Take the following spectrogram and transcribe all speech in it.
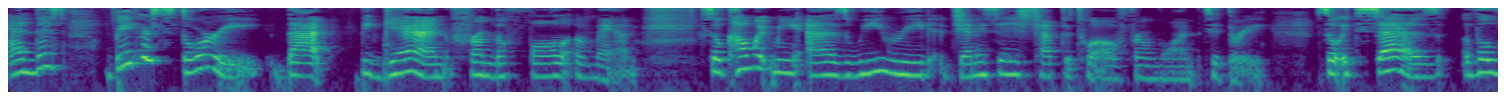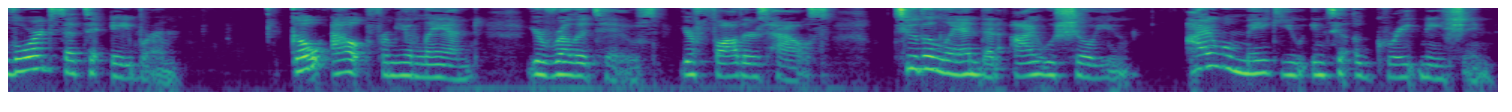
and this bigger story that began from the fall of man. So come with me as we read Genesis chapter 12 from 1 to 3. So it says, The Lord said to Abram, Go out from your land, your relatives, your father's house, to the land that I will show you. I will make you into a great nation.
